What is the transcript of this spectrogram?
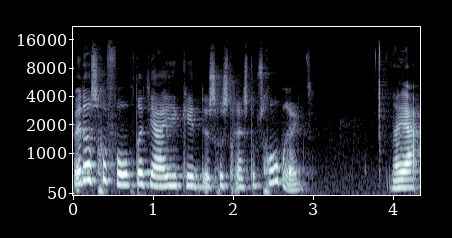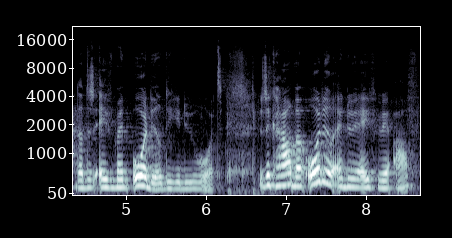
Met als gevolg dat jij je kind dus gestrest op school brengt. Nou ja, dat is even mijn oordeel die je nu hoort. Dus ik haal mijn oordeel er nu even weer af.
